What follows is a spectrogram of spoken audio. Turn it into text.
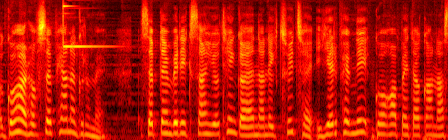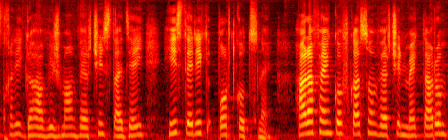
Գոհար Հովսեփյանը գրում է. Սեպտեմբերի 27-ին կայանալիք ցույցը երբեմնի գողապետական աստղերի գահավիժման վերջին ստադիայի հիստերիկ պորտկոցն է։ Հարավային Կովկասում վերջին 1 տարում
